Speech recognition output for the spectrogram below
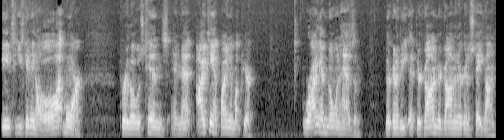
He's he's getting a lot more for those tins, and that I can't find them up here. Where I am, no one has them. They're going to be if they're gone, they're gone, and they're going to stay gone.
